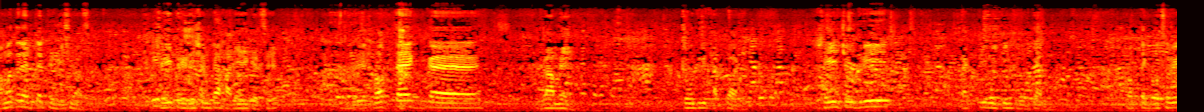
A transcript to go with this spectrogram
আমাদের একটা ট্রেডিশন আছে। সেই ট্রেডিশনটা হারিয়ে গেছে যে প্রত্যেক গ্রামে চৌধুরী থাকতো আগে। সেই চৌধুরী একটি মিটিং করতেন। প্রত্যেক বছরে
